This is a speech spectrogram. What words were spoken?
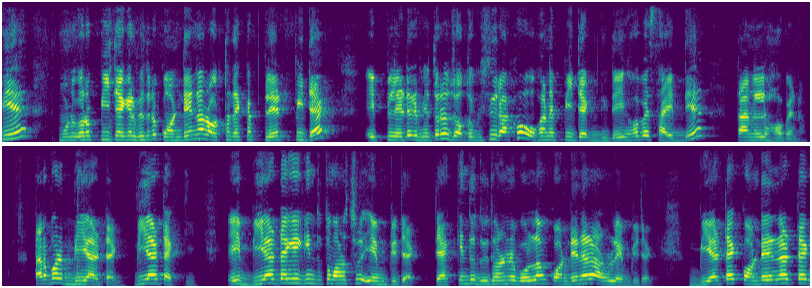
দিয়ে, মনে করো পি ট্যাগের ভেতরে কন্টেনার অর্থাৎ একটা প্লেট পি ট্যাগ এই প্লেটের ভেতরে যত কিছুই রাখো, ওখানে পি ট্যাগ দিতেই হবে সাইড দিয়ে, তা নাহলে হবে না। তারপরে বিআর ট্যাগ বিআর ট্যাগ কি? এই বিআর ট্যাগে কিন্তু তোমার হচ্ছিল এমটি ট্যাগ ট্যাগ কিন্তু দুই ধরনের বললাম কন্টেনার আর হলো empty tag BR tag container tag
